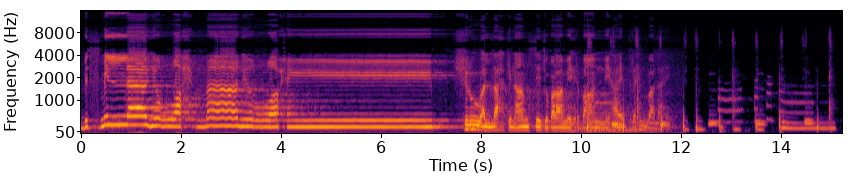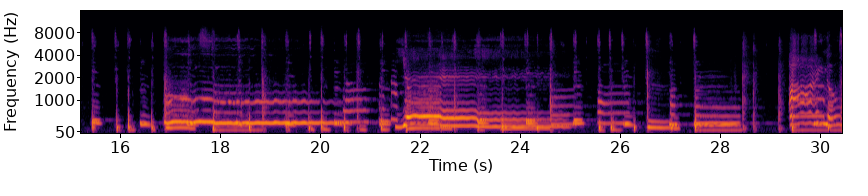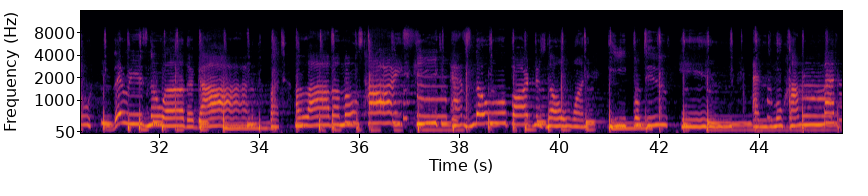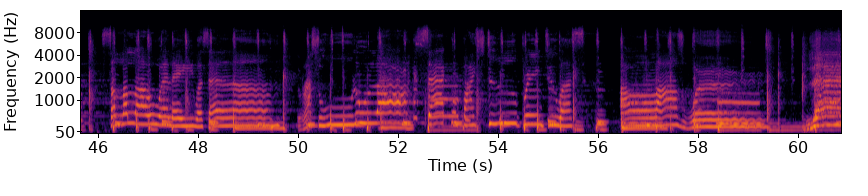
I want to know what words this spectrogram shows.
بسم اللہ الرحمن الرحیم۔ شروع اللہ کے نام سے جو بڑا مہربان، نہایت رحم والا ہے۔ There is no other God but Allah the Most High. He has no partners, no one equal to Him. And Muhammad sallallahu alayhi wasallam. Rasulullah sacrificed to bring to us Allah's word.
